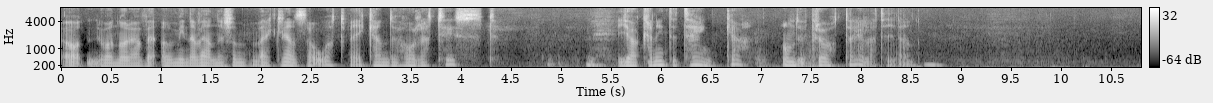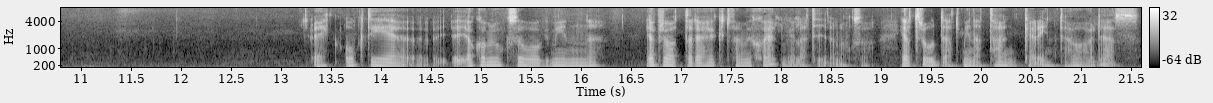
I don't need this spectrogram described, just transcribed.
ja, det var några av mina vänner som verkligen sa åt mig, kan du hålla tyst? Jag kan inte tänka om du pratar hela tiden. Och det, jag kommer också ihåg min jag pratade högt för mig själv hela tiden också. Jag trodde att mina tankar inte hördes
